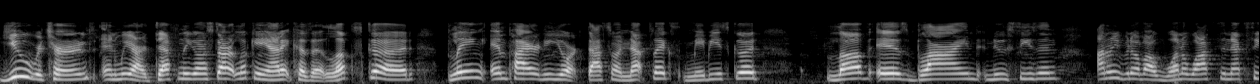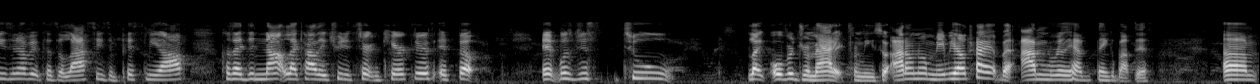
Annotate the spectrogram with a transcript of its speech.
You returns, and we are definitely going to start looking at it because it looks good. Bling Empire New York. That's on Netflix. Maybe it's good. Love is Blind, new season. I don't even know if I want to watch the next season of it because the last season pissed me off because I did not like how they treated certain characters. It felt, it was just too, like, over dramatic for me. So I don't know. Maybe I'll try it, but I'm really have to think about this. Um,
